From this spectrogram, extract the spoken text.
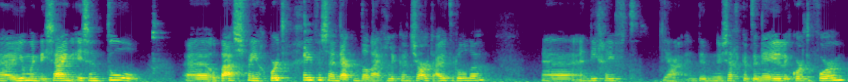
uh, Human Design is een tool op basis van je geboortegegevens. En daar komt dan eigenlijk een chart uitrollen. en die geeft, ja, dit, nu zeg ik het in een hele korte vorm.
